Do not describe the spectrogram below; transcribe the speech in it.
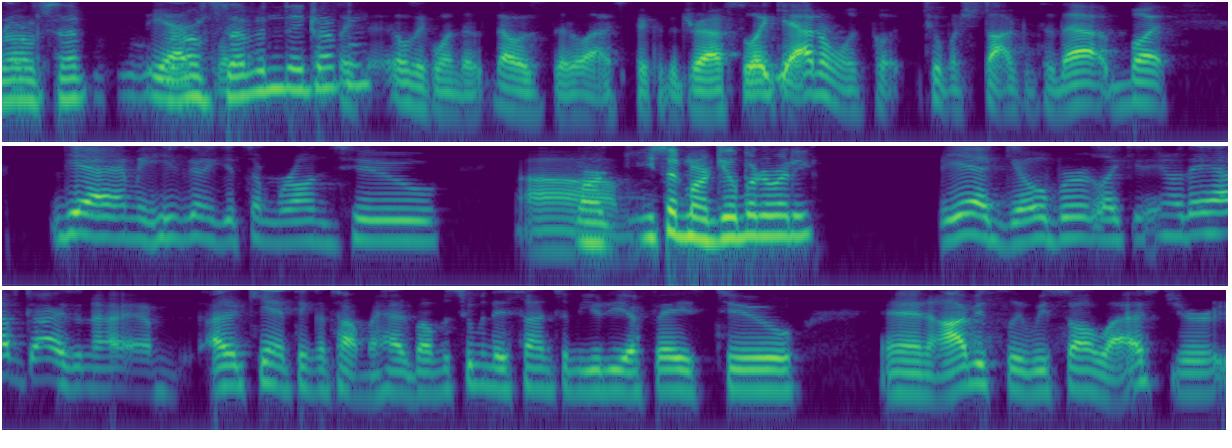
round seven? Yeah, round seven. Like, they drafted. Like, that was like one. That, that was their last pick of the draft. So like, yeah, I don't really put too much stock into that, but yeah, I mean, he's gonna get some run too. Um, Mark, you said Mark Gilbert already. Yeah, Gilbert. Like you know, they have guys, and I I can't think on top of my head, but I'm assuming they signed some UDFA's too. And obviously, we saw last year.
